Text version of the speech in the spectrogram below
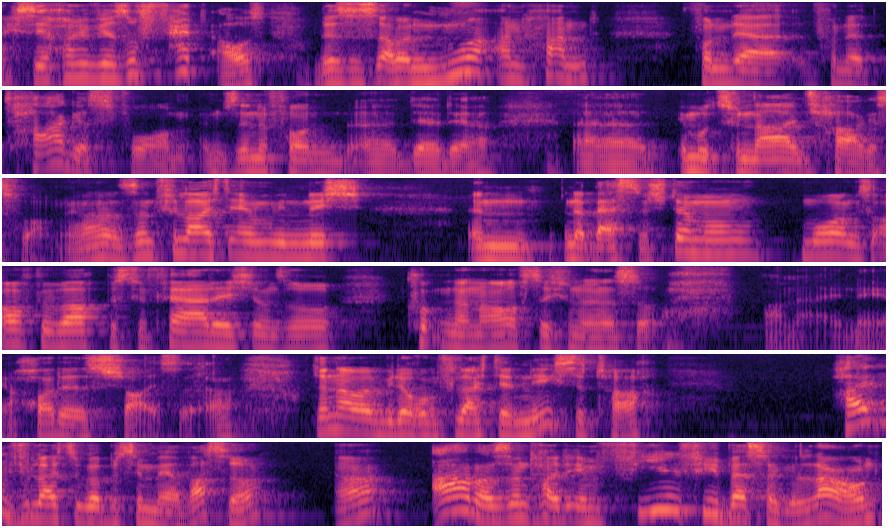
ich sehe heute wieder so fett aus. Und das ist aber nur anhand von der, von der Tagesform, im Sinne von äh, der, der äh, emotionalen Tagesform. Ja. Sind vielleicht irgendwie nicht in, in der besten Stimmung, morgens aufgewacht, bisschen fertig und so, gucken dann auf sich und dann ist so, oh Mann, ey, nee, heute ist scheiße. Ja. Und dann aber wiederum vielleicht der nächste Tag, halten vielleicht sogar ein bisschen mehr Wasser, ja, aber sind halt eben viel, viel besser gelaunt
